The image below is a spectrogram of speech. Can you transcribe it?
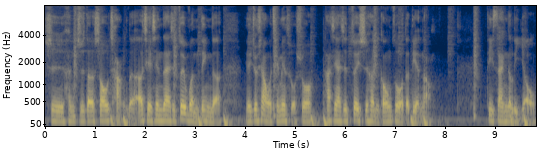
是很值得收藏的，而且现在是最稳定的。也就像我前面所说，它现在是最适合你工作的电脑。第三个理由。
